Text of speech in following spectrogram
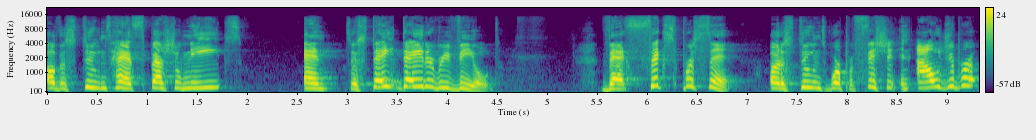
of the students had special needs, and the state data revealed that 6% of the students were proficient in algebra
